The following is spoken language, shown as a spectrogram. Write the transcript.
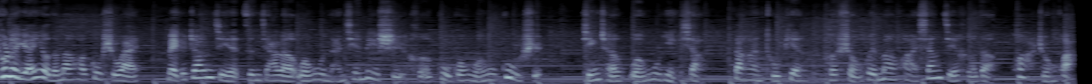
除了原有的漫画故事外，每个章节增加了文物南迁历史和故宫文物故事，形成文物影像、档案图片和手绘漫画相结合的画中画，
